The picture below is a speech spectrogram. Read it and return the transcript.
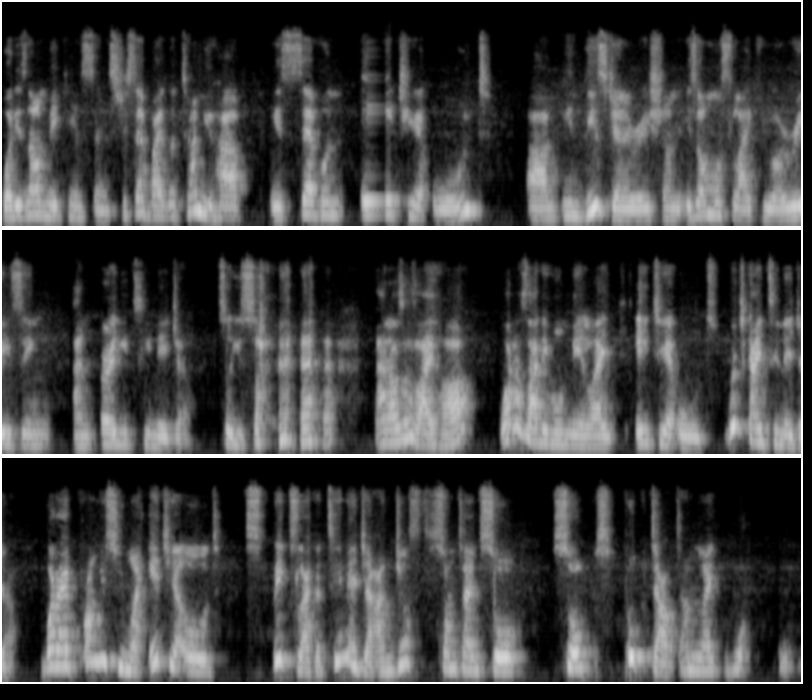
but it's not making sense. She said, by the time you have a seven, eight year old, um, in this generation, it's almost like you are raising an early teenager. So you saw, and I was like, huh? What does that even mean? Like eight year old? Which kind of teenager? But I promise you, my eight year old speaks like a teenager. I'm just sometimes so, so spooked out. I'm like, what,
